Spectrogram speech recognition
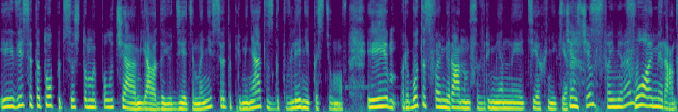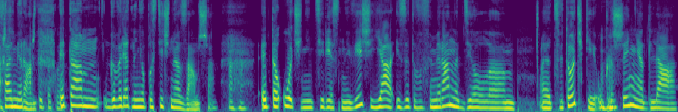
и весь этот опыт, все, что мы получаем, я даю детям, они все это применяют в изготовлении костюмов. И работа с фоамираном, современные техники. Чем, с чем? С фоамираном? Фоамиран, А что- фоамиран. что это такое? Это, говорят, на нее пластичная замша. Ага. Это очень интересные вещи. Я из этого фоамирана делала э, цветочки, украшения для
